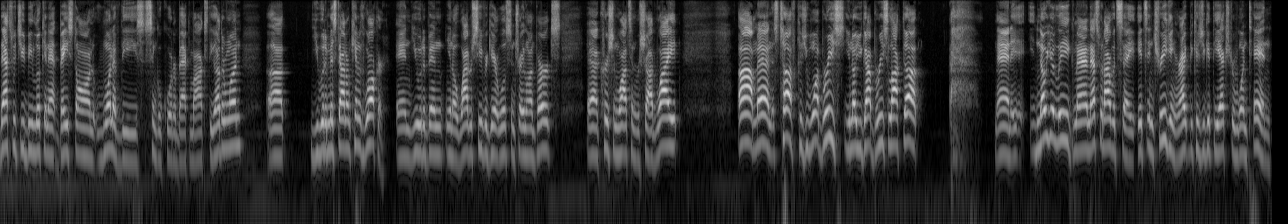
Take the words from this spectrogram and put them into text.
that's what you'd be looking at based on one of these single quarterback mocks. The other one, uh, you would have missed out on Kenneth Walker and you would have been, you know, wide receiver Garrett Wilson, Treylon Burks, uh, Christian Watson, Rachaad White. Ah, man, it's tough because you want Breece. You know, you got Breece locked up. man, it, know your league, man. That's what I would say. It's intriguing, right? Because you get the extra 110,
